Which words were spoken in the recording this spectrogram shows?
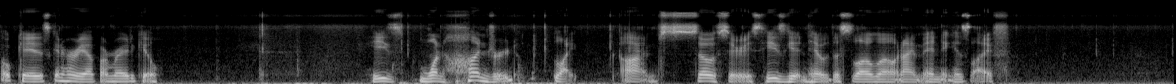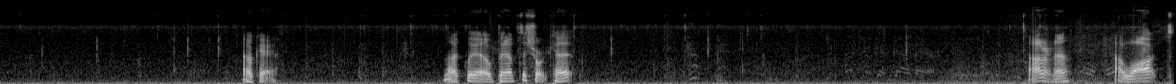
Okay, this can hurry up. I'm ready to kill. He's 100. Like, I'm so serious. He's getting hit with the slow mo, and I'm ending his life. Okay. Luckily, I opened up the shortcut. I don't know. I walked.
